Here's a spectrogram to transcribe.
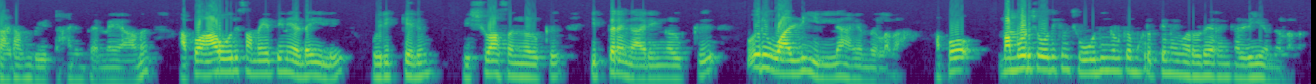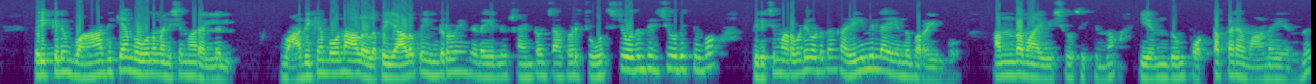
കടം വീട്ടാനും തന്നെയാണ്. അപ്പോൾ ആ ഒരു സമയത്തിനിടയിൽ ഒരിക്കലും വിശ്വാസങ്ങൾക്ക് ഇത്തരം കാര്യങ്ങൾക്ക് ഒരു വഴിയില്ല എന്നുള്ളതാണ്. അപ്പോൾ നമ്മോട് ചോദിക്കുന്ന ചോദ്യങ്ങൾക്ക് നമുക്ക് കൃത്യമായി മറുപടി അറിയാൻ കഴിയും എന്നുള്ളതാണ്. ഒരിക്കലും വാദിക്കാൻ പോകുന്ന മനുഷ്യന്മാരല്ലല്ലോ. വാദിക്കാൻ പോകുന്ന ആളുകൾ. ഇപ്പൊ ഇയാളിപ്പോ ഇന്റർവ്യൂവിന്റെ ഇടയിൽ ഷൈൻ ടോൺ ചാക്കോട് ചോദിച്ച് ചോദ്യം തിരിച്ചു ചോദിക്കുമ്പോൾ തിരിച്ച് മറുപടി കൊടുക്കാൻ കഴിയുന്നില്ല എന്ന് പറയുമ്പോൾ അന്ധമായി വിശ്വസിക്കുന്ന എന്തും പൊട്ടത്തരമാണ് എന്ന്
